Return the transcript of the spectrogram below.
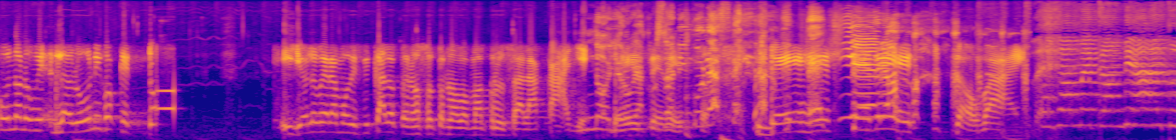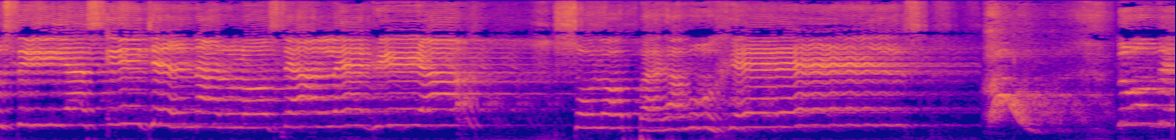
que uno, lo, hubiera- lo único que tú y yo le hubiera modificado que nosotros no vamos a cruzar la calle. No, yo no voy a Déjese cruzar de ninguna. Déjese de eso, bye. Déjame cambiar tus días y llenarlos de alegría. Solo para mujeres. ¿Dónde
